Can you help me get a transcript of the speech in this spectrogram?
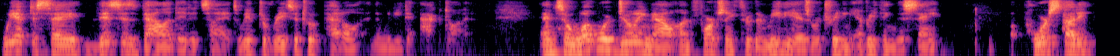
we have to say this is validated science. We have to raise it to a pedal and then we need to act on it. And so what we're doing now, unfortunately, through the media is we're treating everything the same. A poor study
